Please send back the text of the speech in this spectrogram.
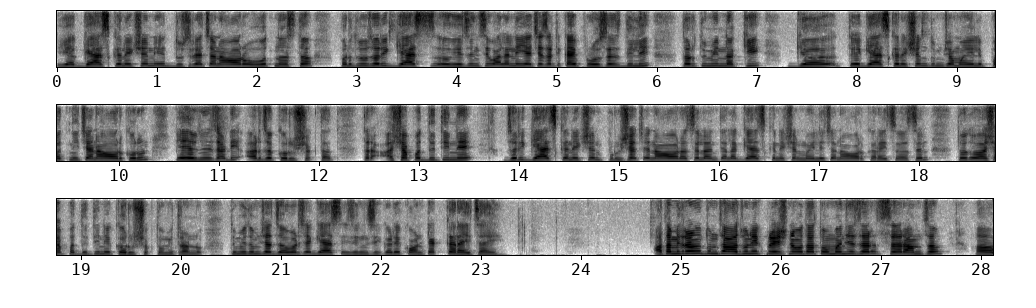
या गॅस कनेक्शन हे दुसऱ्याच्या नावावर होत नसतं. परंतु जरी गॅस एजन्सीवाल्याने याच्यासाठी काही प्रोसेस दिली तर तुम्ही नक्की ग ते गॅस कनेक्शन तुमच्या महिले पत्नीच्या नावावर करून या योजनेसाठी अर्ज करू शकतात. तर अशा पद्धतीने जरी गॅस कनेक्शन पुरुषाच्या नावावर असेल आणि त्याला गॅस कनेक्शन महिलेच्या नावावर करायचं असेल तर तो अशा पद्धतीने करू शकतो मित्रांनो. तुम्ही तुमच्या जवळच्या गॅस एजन्सीकडे कॉन्टॅक्ट करायचा आहे. आता मित्रांनो तुमचा अजून एक प्रश्न होता तो म्हणजे जर सर आमचं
